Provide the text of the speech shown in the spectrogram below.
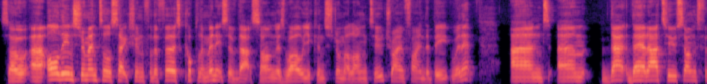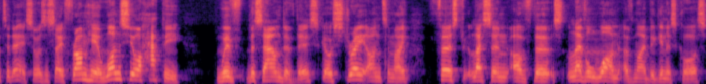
So uh, all the instrumental section for the first couple of minutes of that song as well, you can strum along to, try and find the beat with it. And um, that, there are two songs for today. So as I say, from here, once you're happy with the sound of this, go straight on to my first lesson of the level one of my beginner's course,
